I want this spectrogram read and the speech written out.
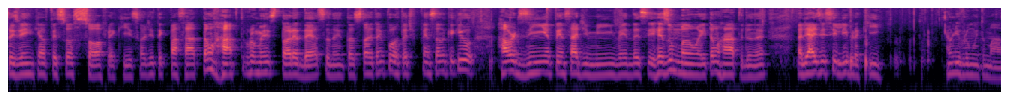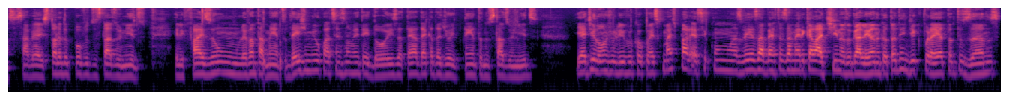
vocês veem que a pessoa sofre aqui só de ter que passar tão rápido por uma história dessa, né? Então a história é tão importante, fico pensando o que, que o Howardzinho ia pensar de mim vendo esse resumão aí tão rápido, né? Aliás, esse livro aqui é um livro muito massa, sabe? A história do povo dos Estados Unidos. Ele faz um levantamento desde 1492 até a década de 80 nos Estados Unidos e é de longe o livro que eu conheço que mais parece com As Veias Abertas da América Latina, do Galeano, que eu tanto indico por aí há tantos anos.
